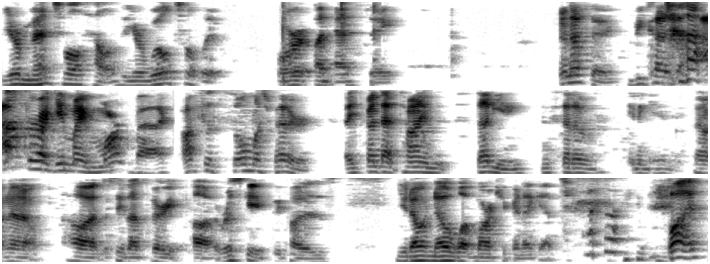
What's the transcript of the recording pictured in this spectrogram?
Your mental health, your will to live, or an essay? An essay. Because after I get my mark back, I feel so much better. I spent that time studying instead of getting candy. No, no, no. Uh, see, that's very uh, risky because you don't know what mark you're gonna get. But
